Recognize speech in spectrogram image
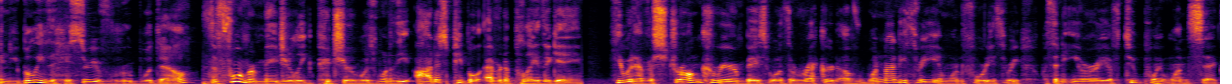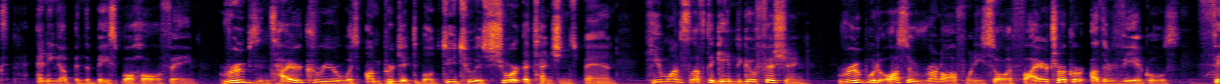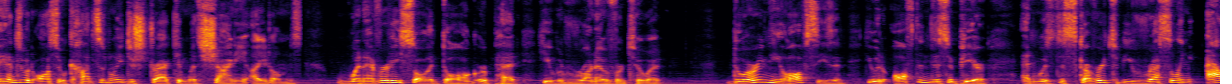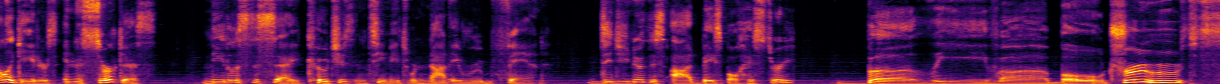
Can you believe the history of Rube Waddell? The former Major League pitcher was one of the oddest people ever to play the game. He would have a strong career in baseball with a record of 193 and 143 with an ERA of 2.16, ending up in the Baseball Hall of Fame. Rube's entire career was unpredictable due to his short attention span. He once left the game to go fishing. Rube would also run off when he saw a fire truck or other vehicles. Fans would also constantly distract him with shiny items. Whenever he saw a dog or pet, he would run over to it. During the off-season, he would often disappear and was discovered to be wrestling alligators in the circus. Needless to say, coaches and teammates were not a Rube fan. Did you know this odd baseball history? Believable truths.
